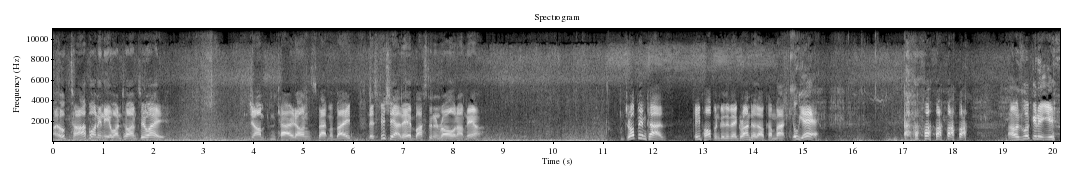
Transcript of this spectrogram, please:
I hooked tarpon in here one time too, eh? Jumped and carried on, spat my bait. There's fish out there busting and rolling up now. Drop him, cuz. Keep hopping, because if they're grunter, they'll come back. Oh, yeah. I was looking at you.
